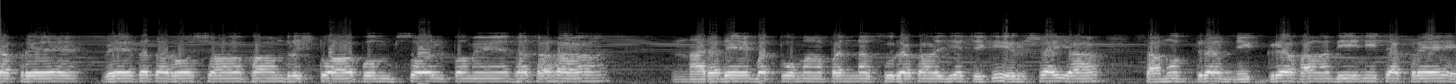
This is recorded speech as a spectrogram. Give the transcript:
चक्रे वेदतरोशाखां दृष्ट्वा पुंस्वल्पमेधसः नरदेवत्वमापन्नसुरकार्यचिकीर्षया समुद्रनिग्रहादीनि चक्रे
